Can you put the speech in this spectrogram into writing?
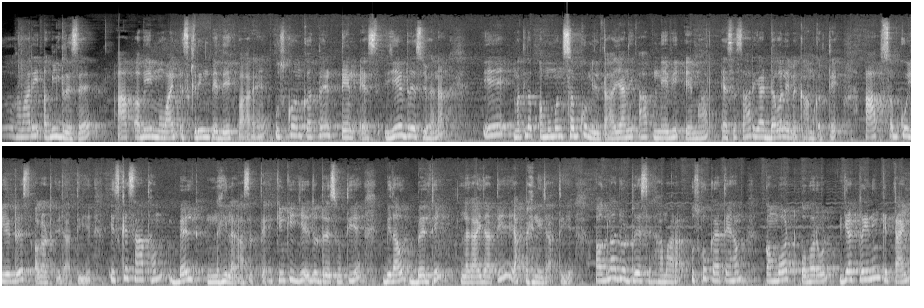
जो हमारी अगली ड्रेस है, आप अभी मोबाइल स्क्रीन पे देख पा रहे हैं, उसको हम कहते हैं टेन एस ये ड्रेस जो है ना ये मतलब अमूमन सबको मिलता है, यानी आप navy M R S S R या डबल ए में काम करते हैं, आप सबको ये ड्रेस अलर्ट की जाती है। इसके साथ हम बेल्ट नहीं लगा सकते हैं, क्योंकि ये जो ड्रेस होती है विदाउट बेल्ट ही लगाई जाती है या पहनी जाती है। अगला जो ड्रेस है हमारा, उसको कहते हैं हम कम्बॉट ओवरऑल या ट्रेनिंग के time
